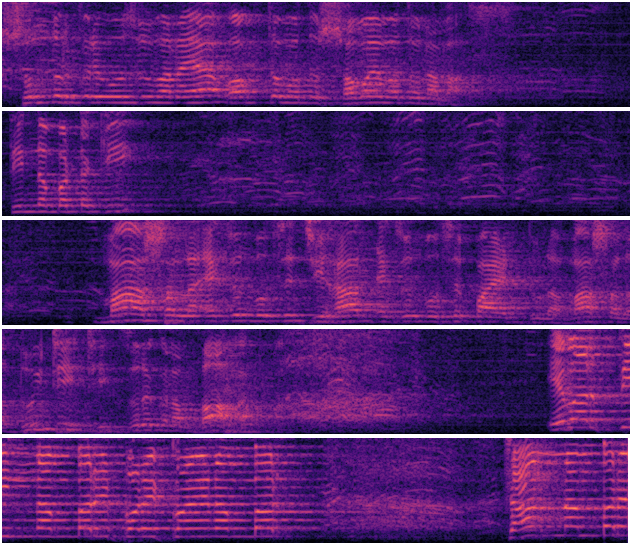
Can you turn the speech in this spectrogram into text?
সুন্দর করে অজু বানায়া অক্ত মতো, সময় মতো নামাজ। তিন নাম্বারটা কি? মাশাল্লাহ একজন বলছে জিহাদ, একজন বলছে পায়ের দুলা মাশাল্লাহ দুইটি ঠিক। জোরে করলাম বাহ এবার তিন নাম্বারের পরে কয় নাম্বার? চার নাম্বারে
